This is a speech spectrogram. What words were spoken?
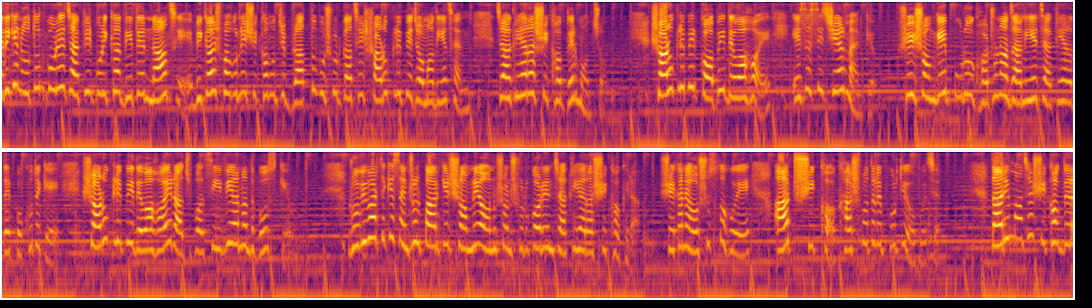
এদিকে নতুন করে চাকরির পরীক্ষা দিতে না চেয়ে বিকাশ ভবনে শিক্ষামন্ত্রী ব্রাত্য বসুর কাছে স্মারকলিপি জমা দিয়েছেন চাকরিহারা শিক্ষকদের মঞ্চ। স্মারকলিপির কপি দেওয়া হয় এসএসসি চেয়ারম্যানকেও। সেই সঙ্গে পুরো ঘটনা জানিয়ে চাকরিহারাদের পক্ষ থেকে স্মারকলিপি দেওয়া হয় রাজ্যপাল সিভি আনন্দ বোসকেও। রবিবার থেকে সেন্ট্রাল পার্কের সামনে অনশন শুরু করেন চাকরিহারা শিক্ষকেরা। সেখানে অসুস্থ হয়ে আট শিক্ষক হাসপাতালে ভর্তিও হয়েছেন। তারই মাঝে শিক্ষকদের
